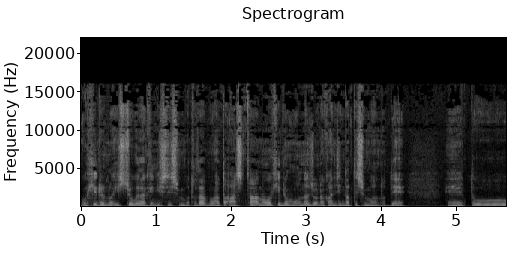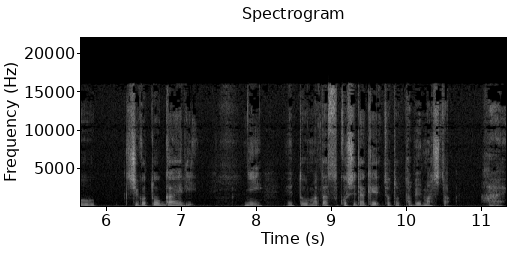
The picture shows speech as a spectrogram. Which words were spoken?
お昼の1食だけにしてしまうと多分また明日のお昼も同じような感じになってしまうので、えっ、ー、と仕事帰りに、えっ、ー、とまた少しだけちょっと食べました。はい。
